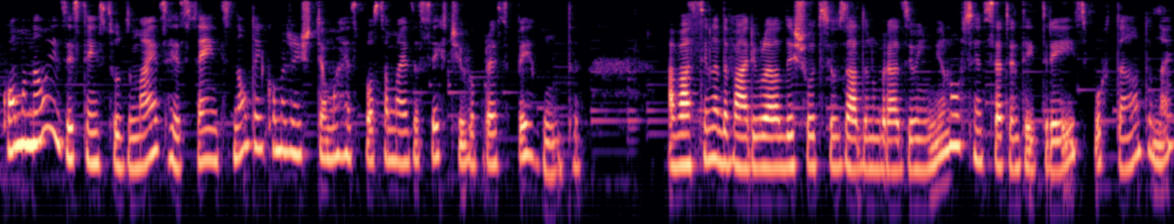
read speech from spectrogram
como não existem estudos mais recentes, não tem como a gente ter uma resposta mais assertiva para essa pergunta. A vacina da varíola deixou de ser usada no Brasil em 1973, portanto, né,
